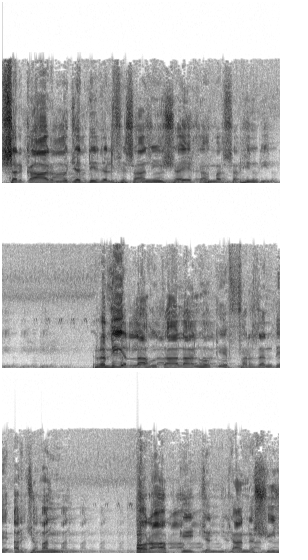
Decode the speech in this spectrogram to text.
सरकार मुजद्दिद अल्फिसानी शेख अहमद सरहिंदी रदी अल्लाह तहो के फर्जंद अर्जमन और आपके जनजा नशीन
